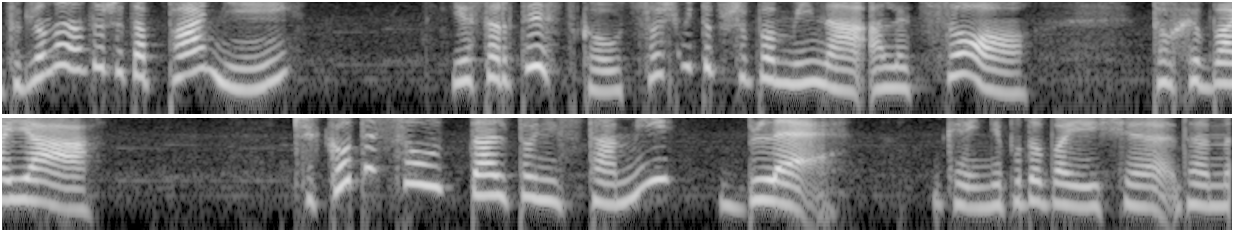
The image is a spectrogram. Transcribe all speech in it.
Wygląda na to, że ta pani jest artystką. Coś mi to przypomina, ale co? To chyba ja. Czy koty są daltonistami? Ble. Okej, nie podoba jej się ten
